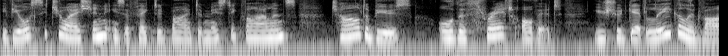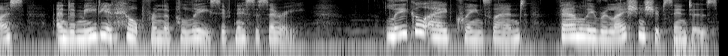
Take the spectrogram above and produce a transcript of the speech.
If your situation is affected by domestic violence, child abuse, or the threat of it, you should get legal advice and immediate help from the police if necessary. Legal Aid Queensland, Family Relationship Centres,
